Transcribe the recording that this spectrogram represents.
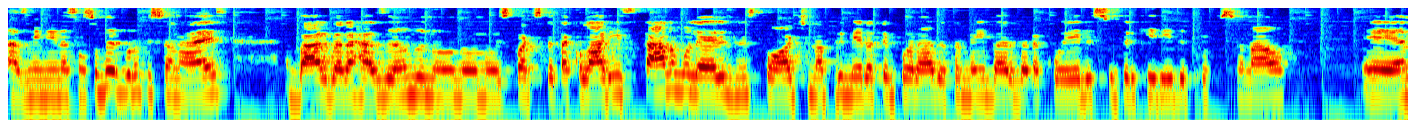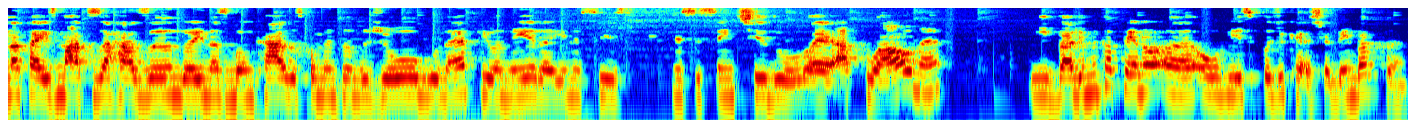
As meninas são super profissionais, Bárbara arrasando no, no, no, esporte espetacular e está no Mulheres no Esporte na primeira temporada também, Bárbara Coelho, super querida e profissional. É, Ana Thaís Matos arrasando aí nas bancadas, comentando o jogo, né? Pioneira aí nesse, nesse sentido é, atual, né? E vale muito a pena uh, ouvir esse podcast, é bem bacana.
